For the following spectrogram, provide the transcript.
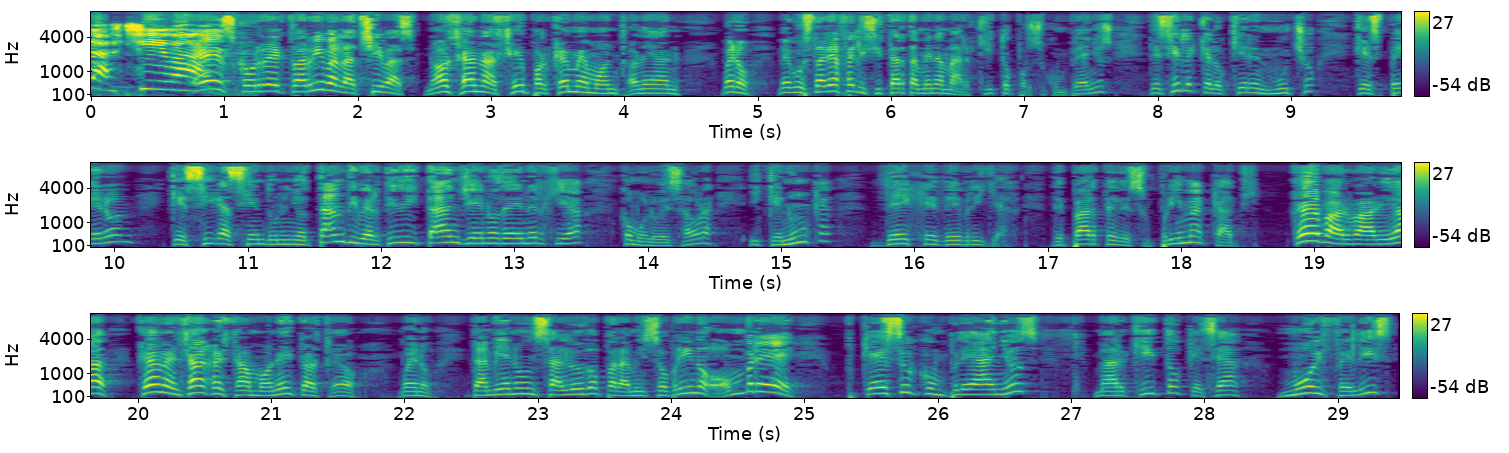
las chivas. Es correcto, arriba las chivas. No sean así, ¿por qué me montonean? Bueno, me gustaría felicitar también a Marquito por su cumpleaños, decirle que lo quieren mucho, que esperan que siga siendo un niño tan divertido y tan lleno de energía como lo es ahora, y que nunca deje de brillar, de parte de su prima Katy. ¡Qué barbaridad! ¡Qué mensajes tan bonitos, Teo! Bueno, también un saludo para mi sobrino, hombre, que es su cumpleaños, Marquito, que sea muy feliz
